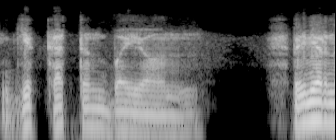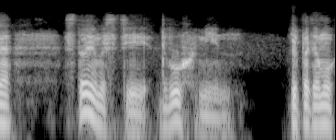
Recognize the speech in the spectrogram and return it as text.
Гекатанбайон. Примерно стоимости двух мин. И потому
